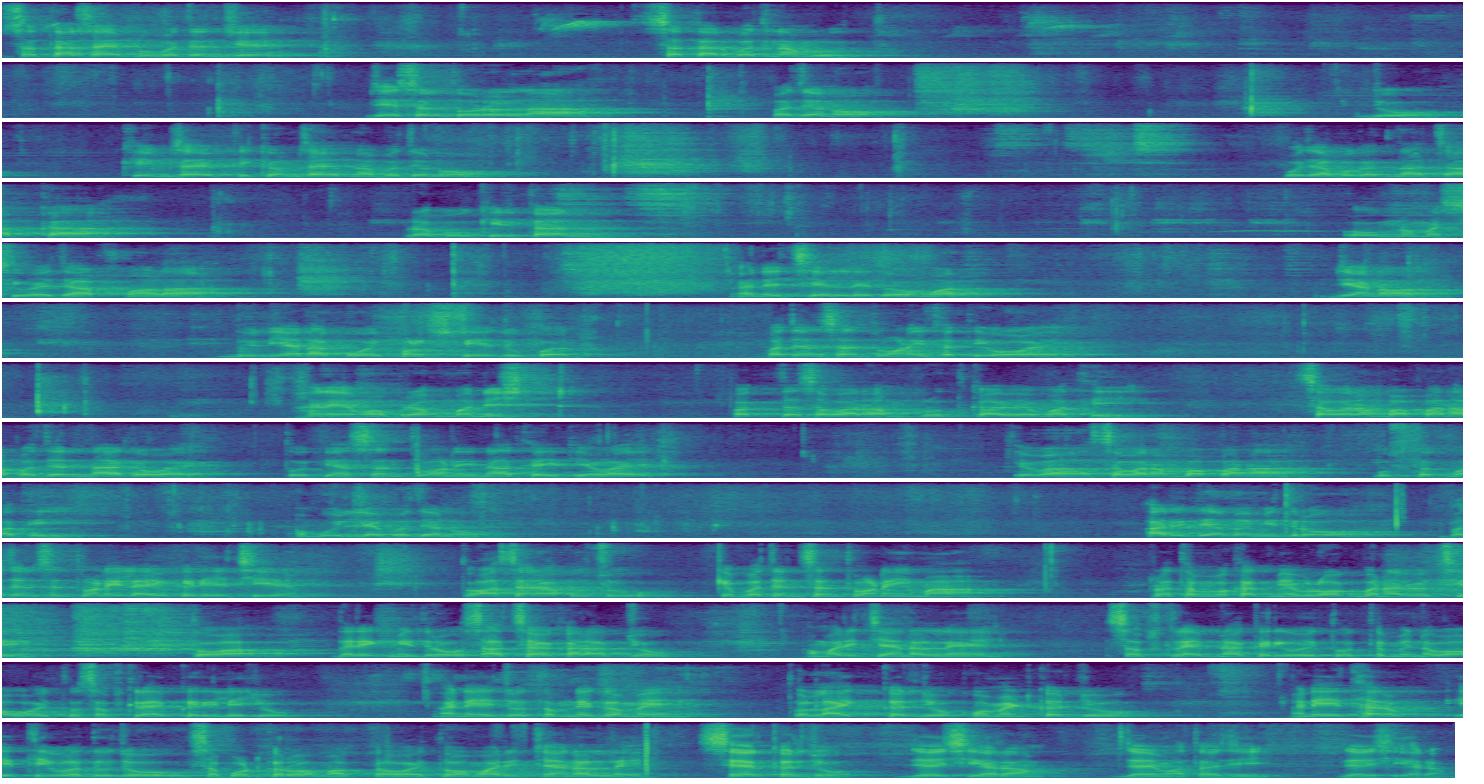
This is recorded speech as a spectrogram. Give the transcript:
સત્તાર સાહેબનું ભજન છે સતાર ભજનામૃત. જેસલ તોરલના ભજનો. જુઓ, ખીમ સાહેબ તિકમ સાહેબના ભજનો. પૂજા ભગતના ચાપખા પ્રભુ કીર્તન. ઓમ નમઃ શિવાય જાપમાળા. અને છેલ્લે તો અમર, જેનો દુનિયાના કોઈ પણ સ્ટેજ ઉપર ભજન સંતવાણી થતી હોય, અને એમાં બ્રહ્મનિષ્ઠ ભક્ત સવારામ કૃત કાવ્યમાંથી સવારામ બાપાના ભજન ના ગવાય, તો ત્યાં સંતવાણી ના થઈ કહેવાય. એવા સવારામ બાપાના પુસ્તકમાંથી અમૂલ્ય ભજનો આ રીતે અમે મિત્રો ભજન સંતવાણી લાઈવ કરીએ છીએ. તો આશા રાખું છું કે ભજન સંતવાણીમાં પ્રથમ વખત મેં વ્લોગ બનાવ્યો છે. તો આ દરેક મિત્રો સાથ સહકાર આપજો. અમારી ચેનલને સબસ્ક્રાઈબ ના કરી હોય તો તમે નવા હોય તો સબસ્ક્રાઈબ કરી લેજો. અને જો તમને ગમે તો લાઈક કરજો, કોમેન્ટ કરજો. અને એથા એથી વધુ જો સપોર્ટ કરવા માગતા હોય તો અમારી ચેનલને શેર કરજો. જય સિયારામ જય માતાજી જય સિયારામ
